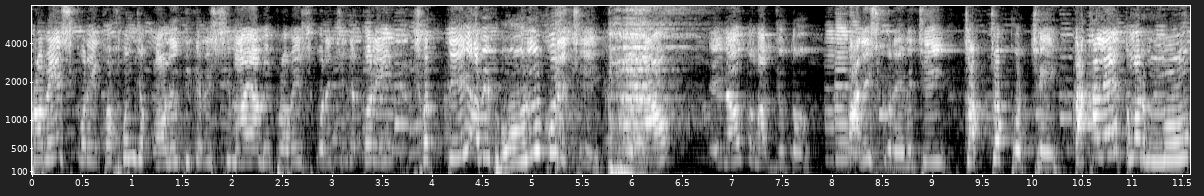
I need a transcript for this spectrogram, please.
প্রবেশ করে কখন যে অনধিকারের সীমায় আমি প্রবেশ করেছি যে করে সত্যি আমি ভুল করেছি। নাও এই নাও তোমার জুতো। পালিশ করে এনেছি চকচক করছে। তাকালে তোমার মুখ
